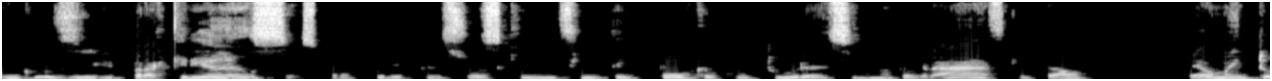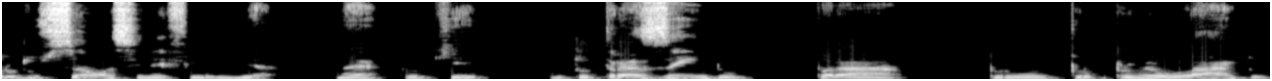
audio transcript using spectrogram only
inclusive para crianças, para pessoas que, enfim, têm pouca cultura cinematográfica e tal, é uma introdução à cinefilia, né? Porque eu estou trazendo para pro meu lado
